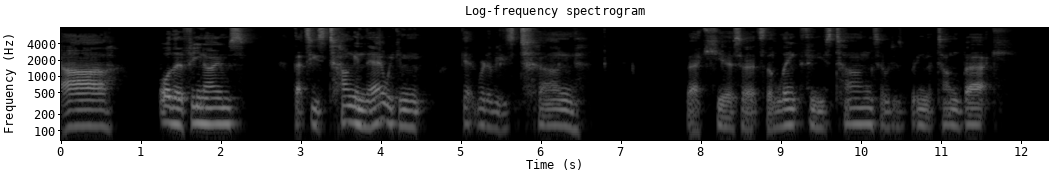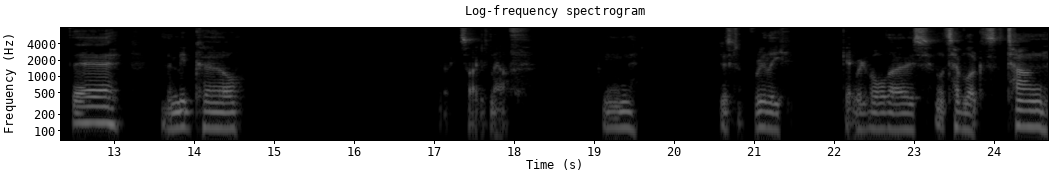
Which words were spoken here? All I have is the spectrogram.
R, or the phonemes. That's his tongue in there. We can get rid of his tongue back here. So it's the length in his tongue. So we'll just bring the tongue back there, the mid curl inside his mouth. In. Just really get rid of all those. Let's have a look. Tongue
